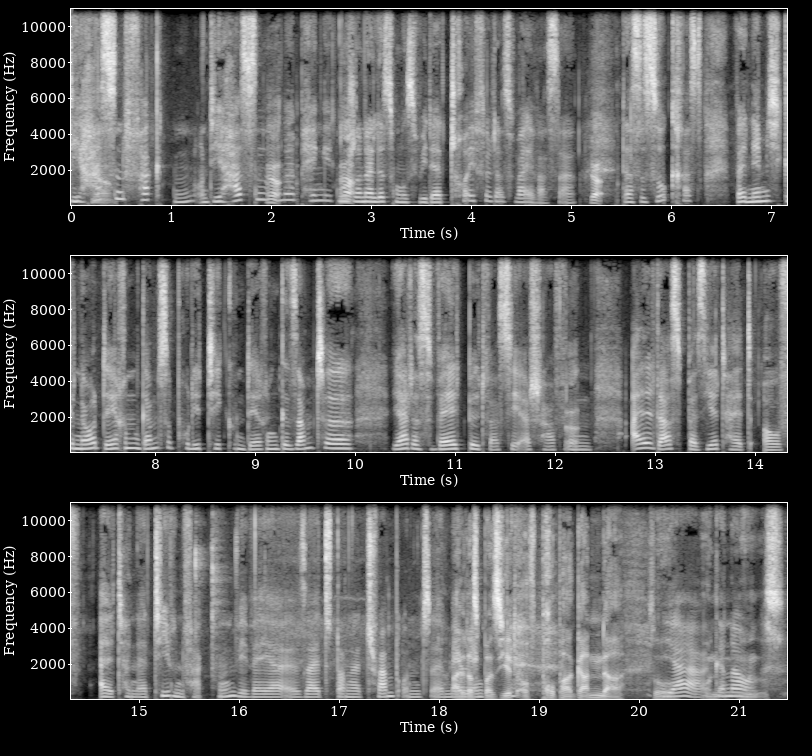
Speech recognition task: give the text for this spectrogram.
Die hassen ja. Fakten und die hassen ja. unabhängigen ja. Journalismus wie der Teufel das Weihwasser. Ja. Das ist so krass, weil nämlich genau deren ganze Politik und deren gesamte, ja, das Weltbild, was sie erschaffen, all das basiert halt auf alternativen Fakten, wie wir ja seit Donald Trump und äh, All das basiert auf Propaganda. So. Ja, und, genau. Und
